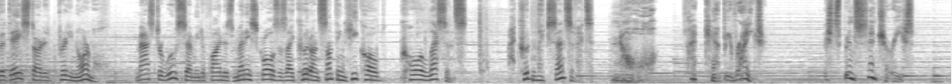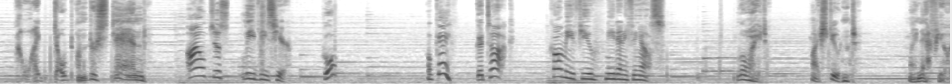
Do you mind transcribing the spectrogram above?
The day started pretty normal. Master Wu sent me to find as many scrolls as I could on something he called coalescence. I couldn't make sense of it. No, that can't be right. It's been centuries. Now I don't understand. I'll just leave these here. Cool? Okay, good talk. Call me if you need anything else. Lloyd, my student, my nephew.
